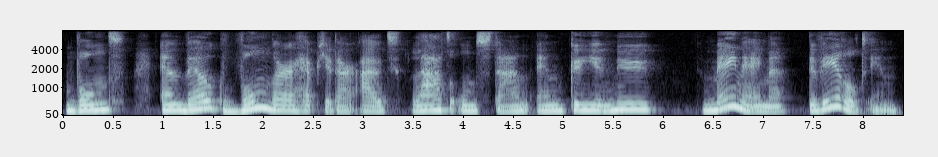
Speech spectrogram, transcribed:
wond? En welk wonder heb je daaruit laten ontstaan? En kun je nu meenemen de wereld in?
